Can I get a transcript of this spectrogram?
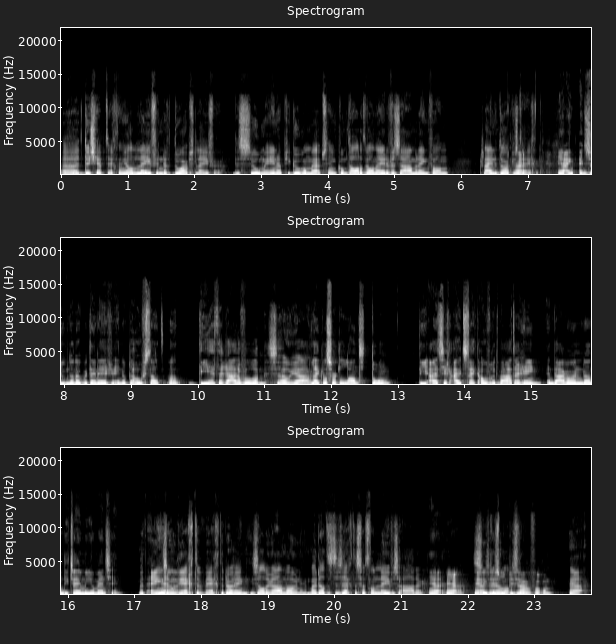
Uh, dus je hebt echt een heel levendig dorpsleven. Dus zoom in op je Google Maps en je komt altijd wel een hele verzameling van kleine dorpjes Ja. tegen. Ja, en, en zoom dan ook meteen even in op de hoofdstad. Want die heeft een rare vorm. Zo, ja. Lijkt wel een soort landtong die uit zich uitstrekt over het water heen. En daar wonen dan die 2 miljoen mensen in. Met één Ja. zo'n rechte weg erdoorheen. Die zal eraan wonen. Maar dat is dus echt een soort van levensader. Ja. Ja, ja dat is heel bizarre vorm. Ja.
